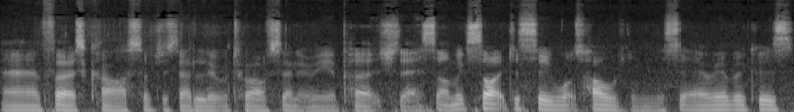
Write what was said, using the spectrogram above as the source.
and first cast I've just had a little 12 centimetre perch there so I'm excited to see what's holding in this area because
